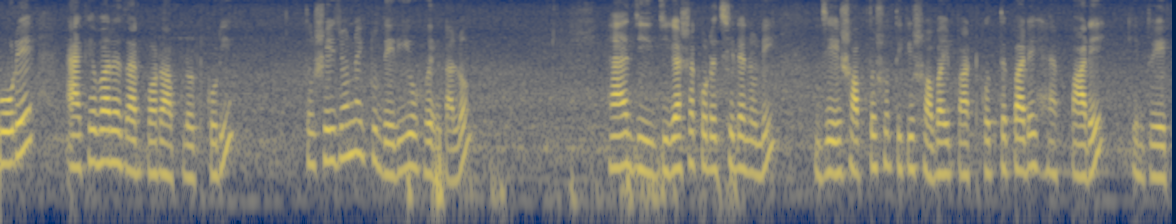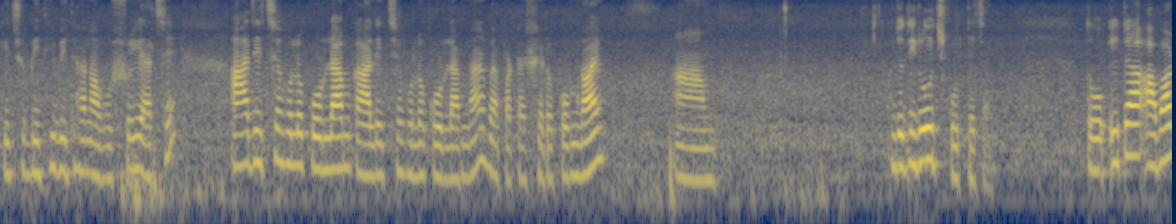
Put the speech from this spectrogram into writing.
করে একেবারে তারপর আপলোড করি। তো সেই জন্য একটু দেরিও হয়ে গেল। হ্যাঁ জি, জিজ্ঞাসা করেছিলেন উনি যে সপ্তশতী কি সবাই পাঠ করতে পারে? হ্যাঁ পারে, কিন্তু এর কিছু বিধিবিধান অবশ্যই আছে। আজ ইচ্ছে হলো করলাম, কাল ইচ্ছে হলো করলাম না, ব্যাপারটা সেরকম নয়। যদি রোজ করতে চান। তো এটা আবার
